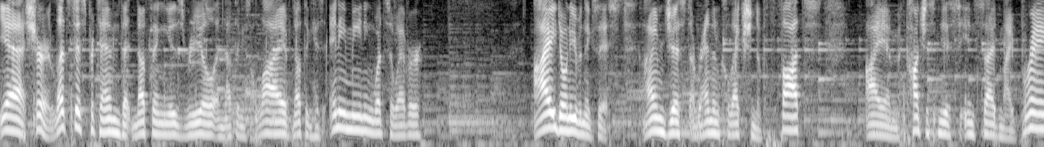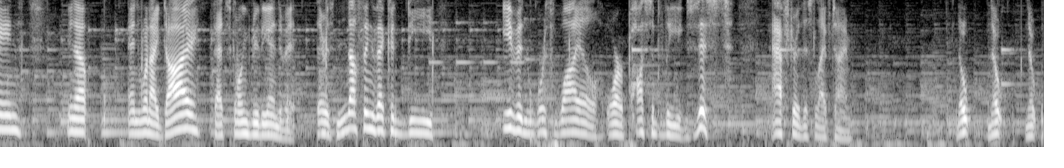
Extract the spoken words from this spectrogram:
Yeah, sure, let's just pretend that nothing is real and nothing is alive, nothing has any meaning whatsoever. I don't even exist. I'm just a random collection of thoughts. I am consciousness inside my brain. You know, and when I die, that's going to be the end of it. There is nothing that could be even worthwhile or possibly exist after this lifetime. Nope, nope, nope.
